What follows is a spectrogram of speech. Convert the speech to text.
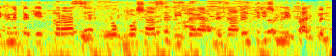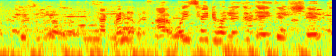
এখানে একটা গেট করা আছে, লোক বসা আছে, ভিতরে আপনি যাবেন, তিরিশ মিনিট থাকবেন। থাকবেন। আর ওই সাইডে হইল যে এই যে সেতু।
